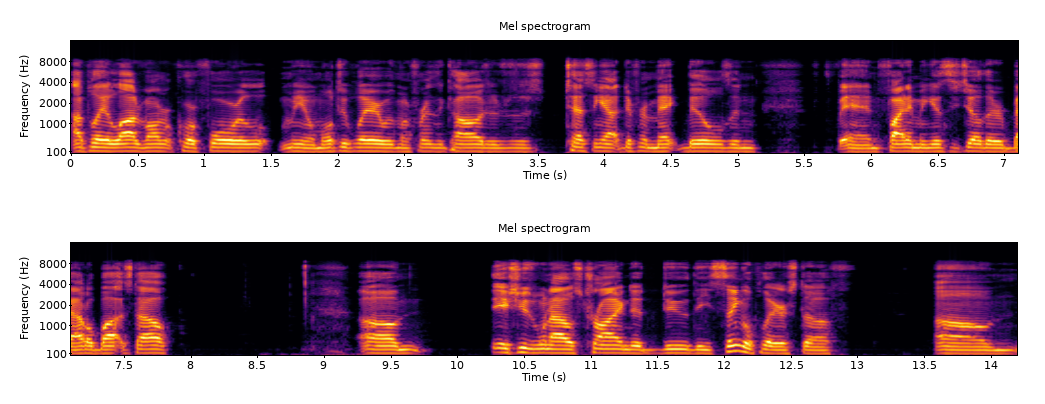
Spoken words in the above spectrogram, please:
I play a lot of Armored Core Four, you know, multiplayer with my friends in college. Of just testing out different mech builds and and fighting against each other, battle bot style. Um, issues when I was trying to do the single player stuff, um,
